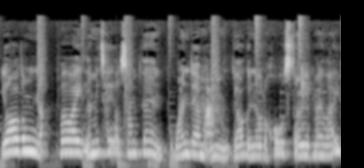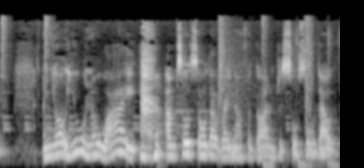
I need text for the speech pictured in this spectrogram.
Y'all don't know, boy. Let me tell y'all something. One day, I'm, I'm y'all gonna know the whole story of my life. And yo, you will know why. I'm so sold out right now for God. I'm just so sold out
